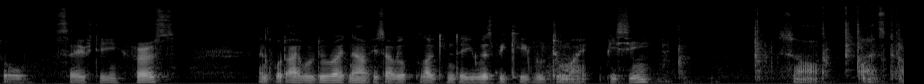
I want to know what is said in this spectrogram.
so safety first and what I will do right now is I will plug in the USB cable to my PC so let's go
